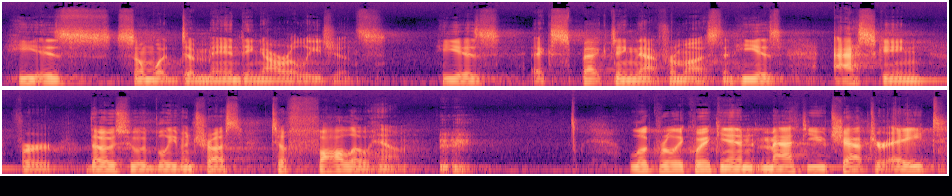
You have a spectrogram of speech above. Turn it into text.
he is somewhat demanding our allegiance. He is expecting that from us and he is asking for those who would believe and trust to follow him. look really quick in Matthew chapter 8.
